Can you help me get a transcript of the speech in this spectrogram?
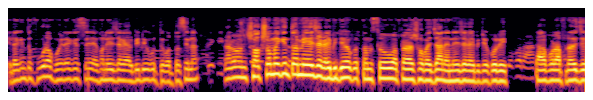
এটা কিন্তু পুরা বইরে গেছে, এখন এই জায়গায় আর ভিডিও করতে পারতেছি না। কারণ সবসময় কিন্তু আমি এই জায়গায় ভিডিও করতাম সো আপনারা সবাই জানেন এই জায়গায় ভিডিও করি, তারপর আপনার যে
